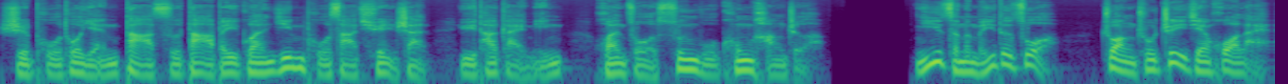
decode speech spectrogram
是普陀岩大慈大悲观音菩萨劝善，与他改名，唤作孙悟空行者。你怎么没得做，撞出这件祸来？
